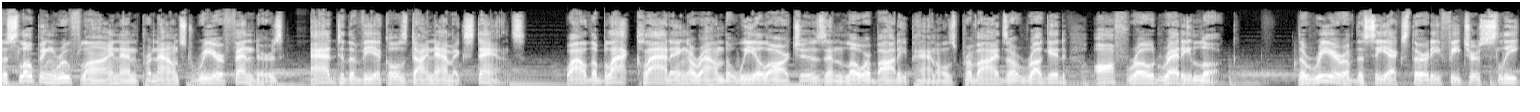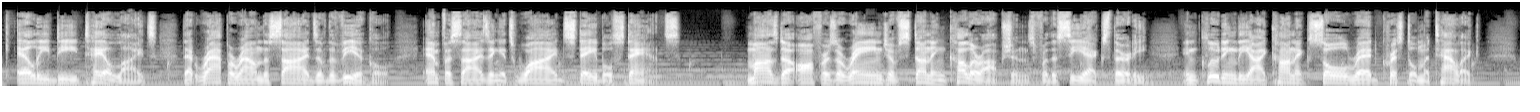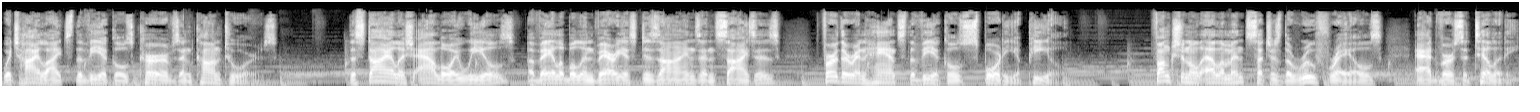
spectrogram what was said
The sloping roofline and pronounced rear fenders add to the vehicle's dynamic stance, while the black cladding around the wheel arches and lower body panels provides a rugged, off-road ready look. The rear of the CX-30 features sleek LED taillights that wrap around the sides of the vehicle, emphasizing its wide, stable stance. Mazda offers a range of stunning color options for the CX-30, including the iconic Soul Red Crystal Metallic, which highlights the vehicle's curves and contours. The stylish alloy wheels, available in various designs and sizes, further enhance the vehicle's sporty appeal. Functional elements such as the roof rails add versatility,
